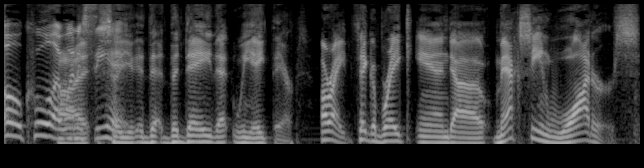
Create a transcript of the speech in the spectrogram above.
Oh, cool! I want Uh, to see so it. You, the, the day that we ate there. All right, take a break. And uh, Maxine Waters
